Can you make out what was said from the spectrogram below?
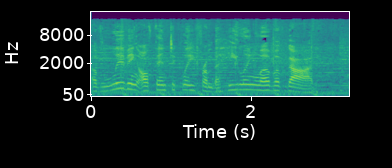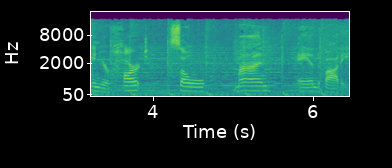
of living authentically from the healing love of God in your heart, soul, mind, and body.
